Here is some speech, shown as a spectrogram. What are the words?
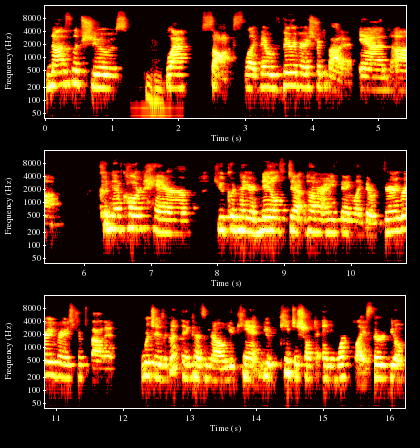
non-slip shoes, mm-hmm. black socks. Like they were very very strict about it, and um, couldn't have colored hair you couldn't have your nails done or anything. Like they were very, very, very strict about it, which is a good thing because you know you can't you can't just show up to any workplace. They're you know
